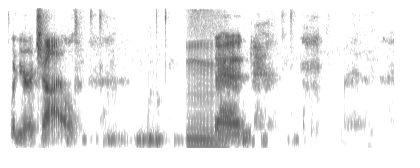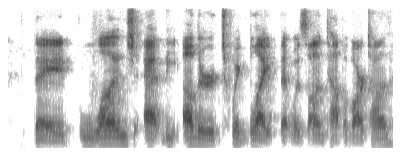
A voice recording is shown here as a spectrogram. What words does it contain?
when you're a child, Mm, and they lunge at the other twig blight that was on top of Arton.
